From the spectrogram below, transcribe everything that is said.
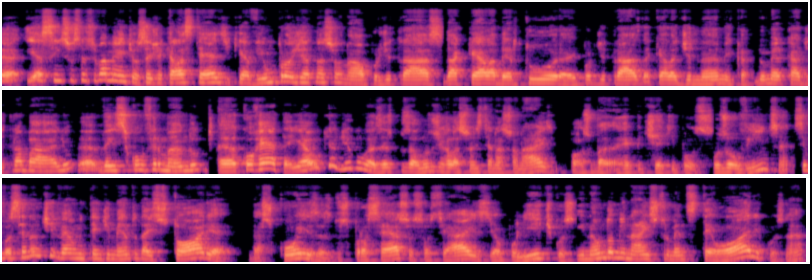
É, e assim sucessivamente, ou seja, aquelas teses de que havia um projeto nacional por detrás daquela abertura e por detrás daquela dinâmica do mercado de trabalho, é, vem se confirmando é, correta. E é o que eu digo às vezes para os alunos de relações internacionais, posso repetir aqui para os ouvintes, né? se você não tiver um entendimento da história das coisas, dos processos sociais e políticos e não dominar instrumentos teóricos, né,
